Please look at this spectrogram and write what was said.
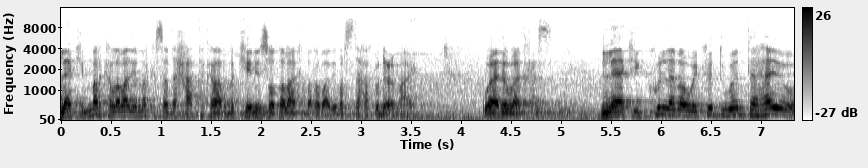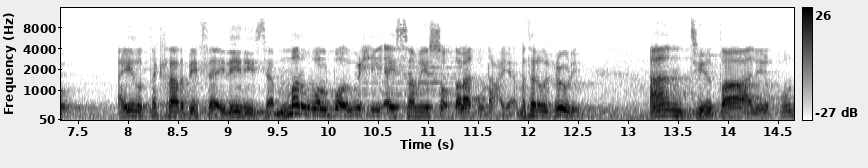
Laakiin marka labaad iyo marka saddexaad takraar ma keenayso dalaaqii mar labaad iyo mar saddexaad ku dhici maayo. Waa adawaadkaas. Laakiin kullamaa way ka duwan tahayoo ayadu takraar bay faa'iidaynaysaa. Mar walba oo wixii ay samayso dalaaqi u dhacaya. Maalan wuxuu idhi anti aaliqun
